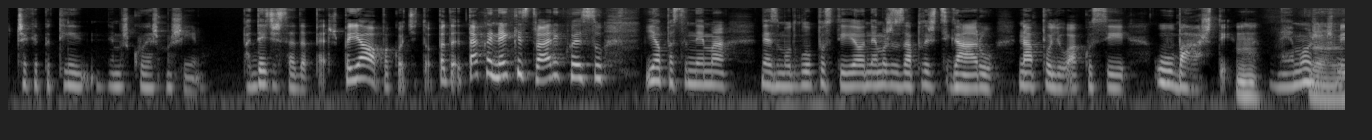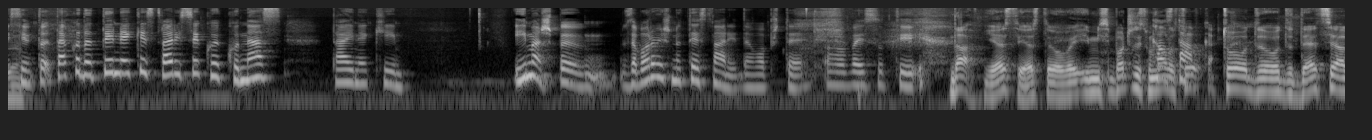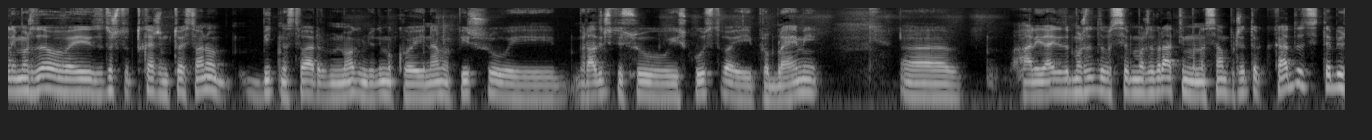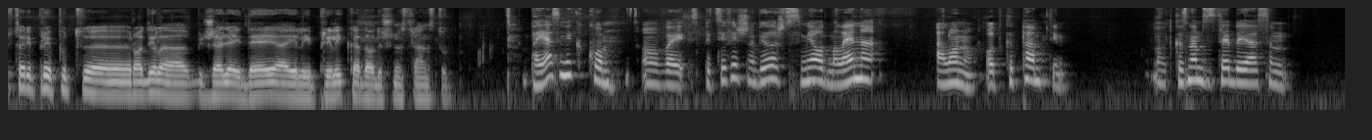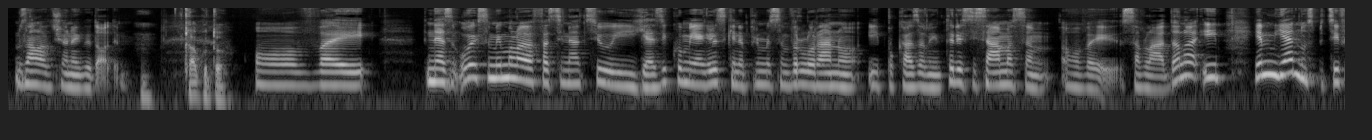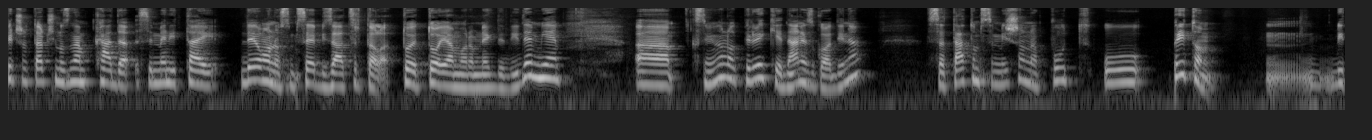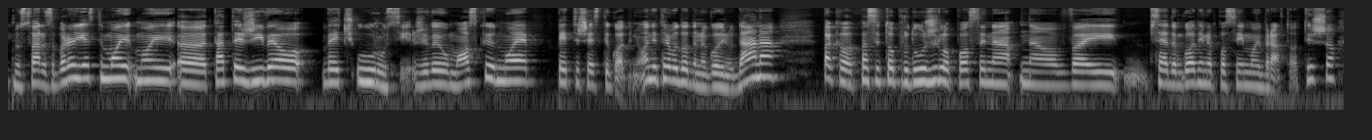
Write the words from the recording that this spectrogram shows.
čekaj, pa ti nemaš ko veš mašinu pa gde ćeš sad da pereš? Pa ja, pa ko će to? Pa da, tako neke stvari koje su, ja pa sad nema, ne znam, od gluposti, ja, ne možeš da zapališ cigaru na polju ako si u bašti. Mm. Ne možeš, da, da, mislim. Da. To, tako da te neke stvari sve koje kod nas, taj neki imaš, pa, zaboraviš na te stvari da uopšte ovaj, su ti... Da, jeste, jeste. Ovaj, I mislim, počeli smo Kao malo stavka. to, to od, od dece, ali možda, ovaj, zato što, kažem, to je stvarno bitna stvar mnogim ljudima koji nama pišu i različiti su iskustva i problemi. Uh, ali ajde da možda da se možda vratimo na sam početak. Kada se tebi u stvari prvi put uh, rodila želja, ideja ili prilika da odeš u inostranstvo? Pa ja sam nekako ovaj, specifična bila što sam ja od malena, ali ono, od kad pamtim, od kad znam za sebe, ja sam znala da ću ja negde da odem. Hm. Kako to? Ovaj, ne znam, uvek sam imala fascinaciju i jezikom i engleski, na primjer sam vrlo rano i pokazala interes i sama sam ovaj, savladala i imam jednu specifično, tačno znam kada se meni taj, da ono sam sebi zacrtala, to je to, ja moram negde da idem, je uh, kad sam imala otprilike 11 godina, sa tatom sam išla na put u, pritom, bitnu stvar zaboravila, jeste moj, moj uh, tata je živeo već u Rusiji, živeo u Moskvi od moje 5. 6. godine. On je trebao da ode na godinu dana, pa, kao, pa se to produžilo posle na, na ovaj, 7 godina, posle i moj brat otišao.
